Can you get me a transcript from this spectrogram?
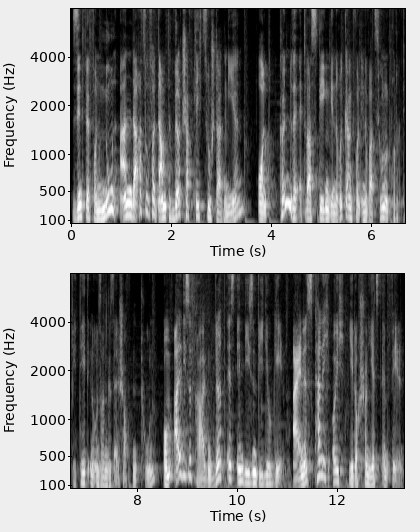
Sind wir von nun an dazu verdammt, wirtschaftlich zu stagnieren? Und können wir etwas gegen den Rückgang von Innovation und Produktivität in unseren Gesellschaften tun? Um all diese Fragen wird es in diesem Video gehen. Eines kann ich euch jedoch schon jetzt empfehlen.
